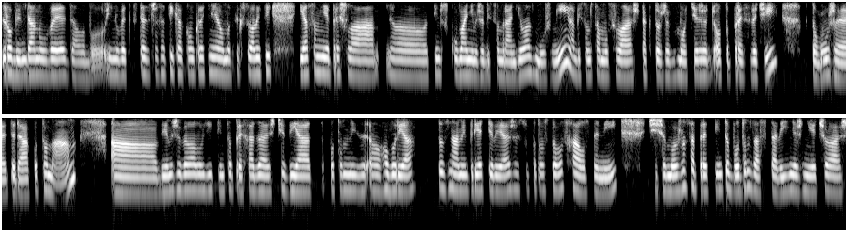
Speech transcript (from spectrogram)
robím danú vec alebo inú vec, teda čo sa týka konkrétne homosexuality. Ja som neprešla uh, tým skúmaním, že by som randila s mužmi, aby som sa musela až takto, že v mote, že o to presvedčí k tomu, že teda ako to mám. A viem, že veľa ľudí týmto prechádza ešte viac, potom mi uh, hovoria to známi priatelia, že sú potom z toho schaosení. Čiže možno sa pred týmto bodom zastaviť, než niečo až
